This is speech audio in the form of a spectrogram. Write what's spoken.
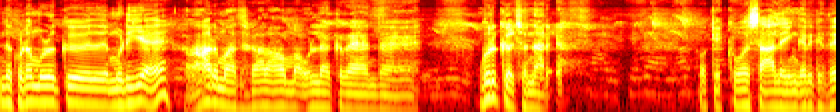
இந்த குடமுழுக்கு முடிய ஆறு மாத காலம் ஆகுமா உள்ளே இருக்கிற இந்த குருக்கள் சொன்னார். ஓகே கோசாலை இங்கே இருக்குது.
